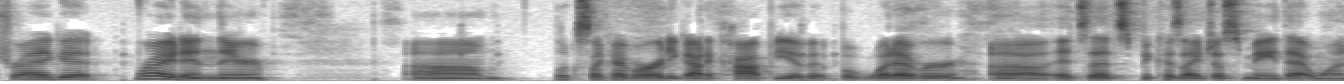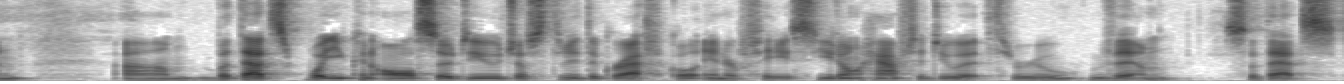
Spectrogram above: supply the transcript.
drag it right in there. Um, looks like I've already got a copy of it, but whatever. Uh, it's That's because I just made that one. Um, but that's what you can also do just through the graphical interface. You don't have to do it through Vim. So that's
